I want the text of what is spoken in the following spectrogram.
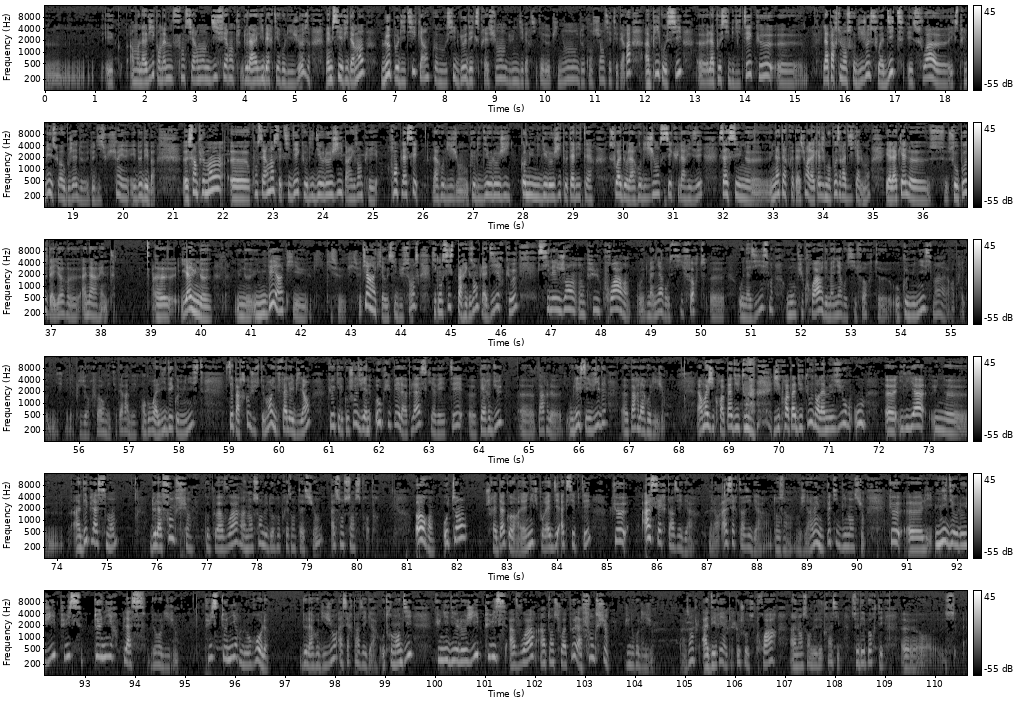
est, à mon avis, quand même foncièrement différente de la liberté religieuse, même si évidemment le politique, hein, comme aussi lieu d'expression d'une diversité d'opinions, de conscience, etc., implique aussi euh, la possibilité que euh, l'appartenance religieuse soit dite et soit euh, exprimée et soit objet de, de discussion et, et, de débat. simplement, concernant cette idée que l'idéologie, par exemple, est remplacée la religion, ou que l'idéologie, comme une idéologie totalitaire, soit de la religion sécularisée, ça c'est une, une, interprétation à laquelle je m'oppose radicalement et à laquelle euh, s'oppose d'ailleurs euh, Anna Arendt. Euh, il y a une, une, une idée hein, qui, qui, se, qui, se, tient, hein, qui a aussi du sens, qui consiste par exemple à dire que si les gens ont pu croire de manière aussi forte au nazisme, ou ont pu croire de manière aussi forte euh, au communisme. Hein. Alors après, le communisme, il y a plusieurs formes, etc. Mais en gros, à l'idée communiste, c'est parce que justement, il fallait bien que quelque chose vienne occuper la place qui avait été euh, perdue euh, par le, ou laissée vide par la religion. Alors moi, j'y crois pas du tout. j'y crois pas du tout dans la mesure où il y a un déplacement de la fonction que peut avoir un ensemble de représentations à son sens propre. Or, autant, je serais d'accord, à la limite, je pourrais être accepter que, à certains égards, alors à certains égards, hein, dans un, je dirais même une petite dimension, que euh, une idéologie puisse tenir place de religion, puisse tenir le rôle de la religion à certains égards. Autrement dit, qu'une idéologie puisse avoir un tant soit peu la fonction d'une religion. Par exemple, adhérer à quelque chose, croire à un ensemble de principes, se déporter, euh,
